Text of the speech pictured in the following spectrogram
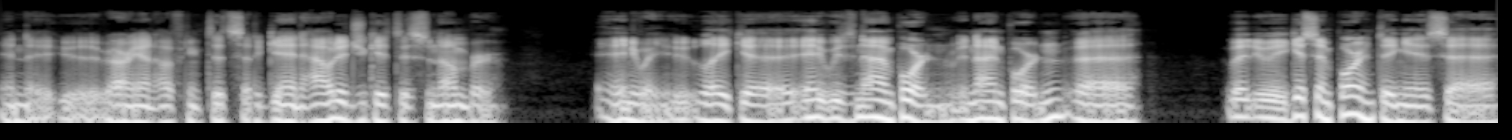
and uh, Arianna Huffington said again, how did you get this number? Anyway, like, uh, it was not important, not important. Uh, but I guess the important thing is, uh,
